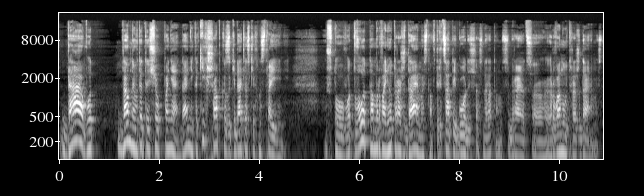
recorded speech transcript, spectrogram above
да, вот главное вот это еще понять, да, никаких шапкозакидательских настроений что вот-вот там рванет рождаемость, там в 30-е годы сейчас, да, там собираются рвануть рождаемость.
